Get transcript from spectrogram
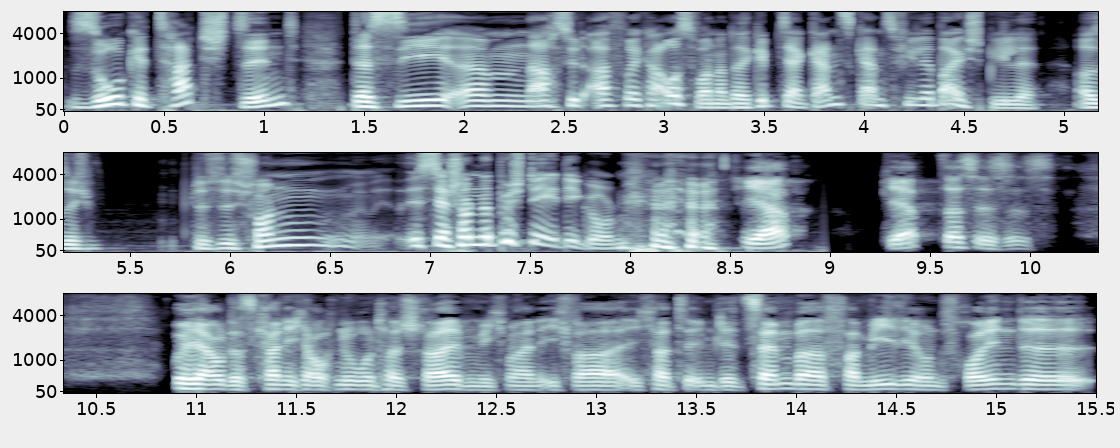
so getoucht sind, dass sie ähm, nach Südafrika auswandern. Da gibt es ja ganz, ganz viele Beispiele. Also ich, das ist schon, ist ja schon eine Bestätigung. ja, ja, das ist es. Oh ja, und das kann ich auch nur unterschreiben. Ich meine, ich war, ich hatte im Dezember Familie und Freunde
